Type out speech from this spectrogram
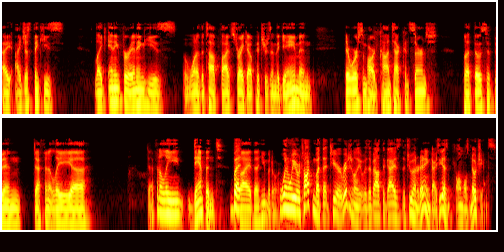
I I just think he's like inning for inning, he's one of the top five strikeout pitchers in the game, and there were some hard contact concerns, but those have been definitely uh, definitely dampened but by the humidor. when we were talking about that tier originally, it was about the guys, the 200 inning guys. He has almost no chance.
